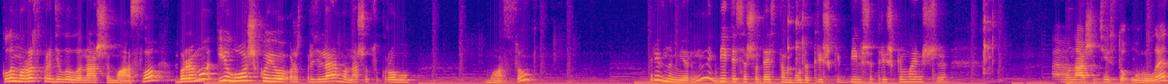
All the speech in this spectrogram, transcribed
Коли ми розподілили наше масло, беремо і ложкою розподіляємо нашу цукрову масу. Рівномірно. Не бійтеся, що десь там буде трішки більше, трішки менше. Даємо наше тісто у рулет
